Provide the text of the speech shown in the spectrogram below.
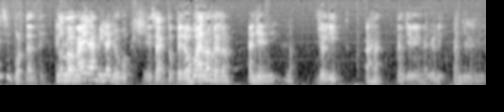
es importante. Que No su lo- mamá era Mila Jovovich. Exacto, pero ah, bueno. no, perdón. Angelina, no. Jolie, Ajá. Angelina Jolie. Angelina.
